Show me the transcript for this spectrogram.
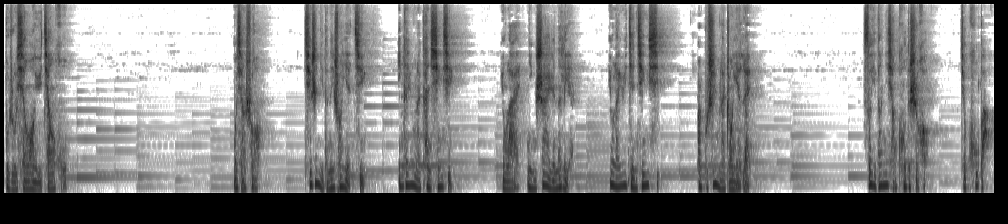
不如相忘于江湖。”我想说，其实你的那双眼睛，应该用来看星星，用来凝视爱人的脸，用来遇见惊喜。而不是用来装眼泪，所以当你想哭的时候，就哭吧。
